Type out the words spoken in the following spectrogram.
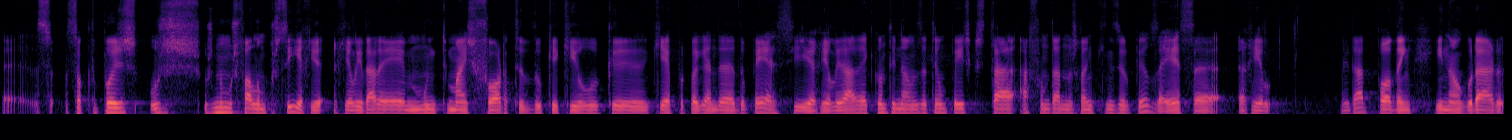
é, só que depois os, os números falam por si, a, realidade é muito mais forte do que aquilo que, que é a propaganda do PS. E a realidade é que continuamos a ter um país que está a afundar nos rankings europeus. É essa a realidade. Podem inaugurar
